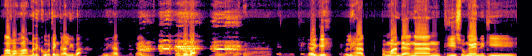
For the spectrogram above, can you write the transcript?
mamah-mamah mriku teng kali, Pak. Melihat kali. Monggo, Pak. Oke, melihat pemandangan di sungai niki.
